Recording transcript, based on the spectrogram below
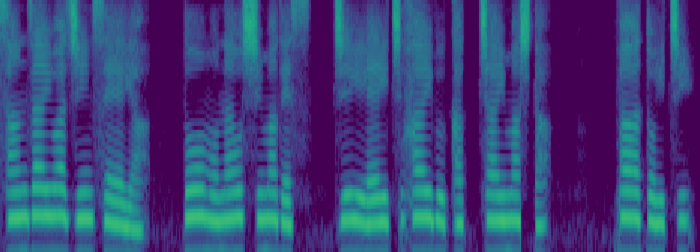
散財は人生や、どうも直島です。GH5 買っちゃいました。パート1。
